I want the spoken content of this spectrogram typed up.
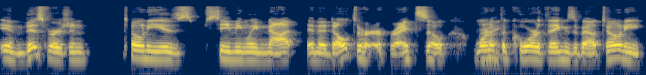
in this version, Tony is seemingly not an adulterer, right? So one right. of the core things about Tony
